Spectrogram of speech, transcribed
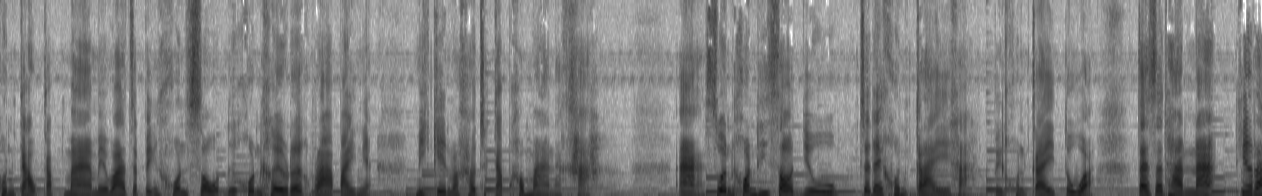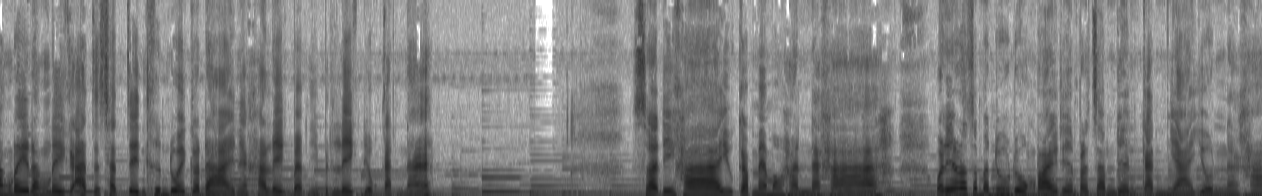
คนเก่ากลับมา ไม่ว่าจะเป็นคนโสดหรือคนเคยเลิกราไปเนี่ย มีเกณฑ์ว่าเขาจะกลับเข้ามานะคะอ่าส่วนคนที่โสดอยู่จะได้คนไกลค่ะ เป็นคนไกลตัว แต่สถานะที่รังเลรังเลก็อาจจะชัดเจนขึ้นด้วยก็ได้นะคะ เลขแบบนี้เป็นเลขเดียวกันนะ สวัสดีค่ะ อยู่กับแม่หมอฮันนะคะ วันนี้เราจะมาดูดวงรายเดือนประจำเดือนกันยายนนะคะ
